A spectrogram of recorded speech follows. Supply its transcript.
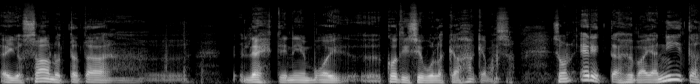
ei ole saanut tätä lehti, niin voi kotisivulla käydä hakemassa. Se on erittäin hyvä ja niitä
